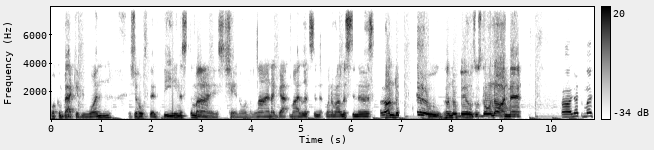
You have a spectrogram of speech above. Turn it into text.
Welcome back, everyone. It's your host SB, and it's the Minds channel. On the line, I got my listen, one of my listeners, Hundo Bills. Hundo Bills, what's going on, man? Uh, nothing much,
